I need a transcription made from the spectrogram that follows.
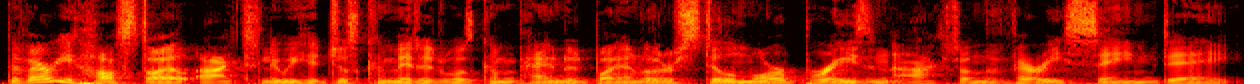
The very hostile act Louis had just committed was compounded by another still more brazen act on the very same day.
